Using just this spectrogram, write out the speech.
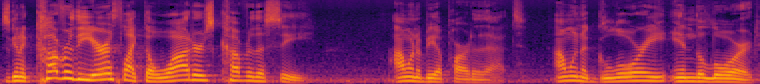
is going to cover the earth like the waters cover the sea. I want to be a part of that. I want to glory in the Lord.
